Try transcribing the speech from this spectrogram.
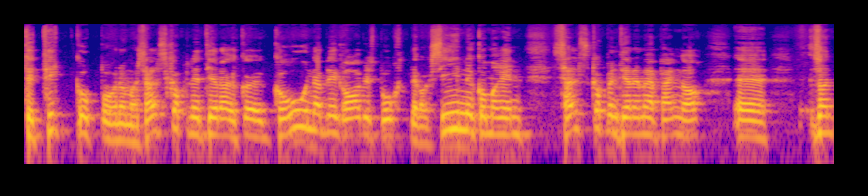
til å tikke oppover når man selskapene tjener Korona blir gradvis borte, vaksinene kommer inn, selskapene tjener mer penger. Eh, sånn,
